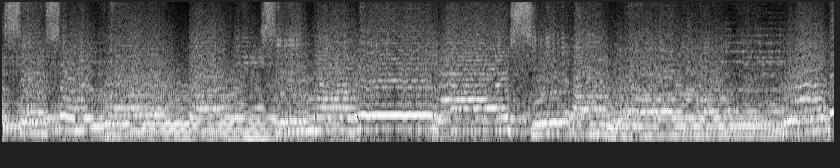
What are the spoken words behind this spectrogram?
伸手捆绑，直到你。无穷无尽，永远稳定永不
